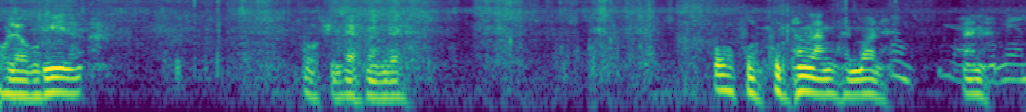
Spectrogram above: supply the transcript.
าแล้วก็มีนะโอ้พี่แบบนั้นเลยโอ้ผุนผุนทั้งหลังเห็นบ่เนี่ยอืมแม่นก็แม่น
